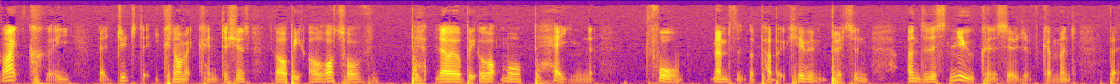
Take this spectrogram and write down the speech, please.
likely that due to the economic conditions, there will be a lot of there will be a lot more pain for members of the public here in Britain under this new Conservative government, but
